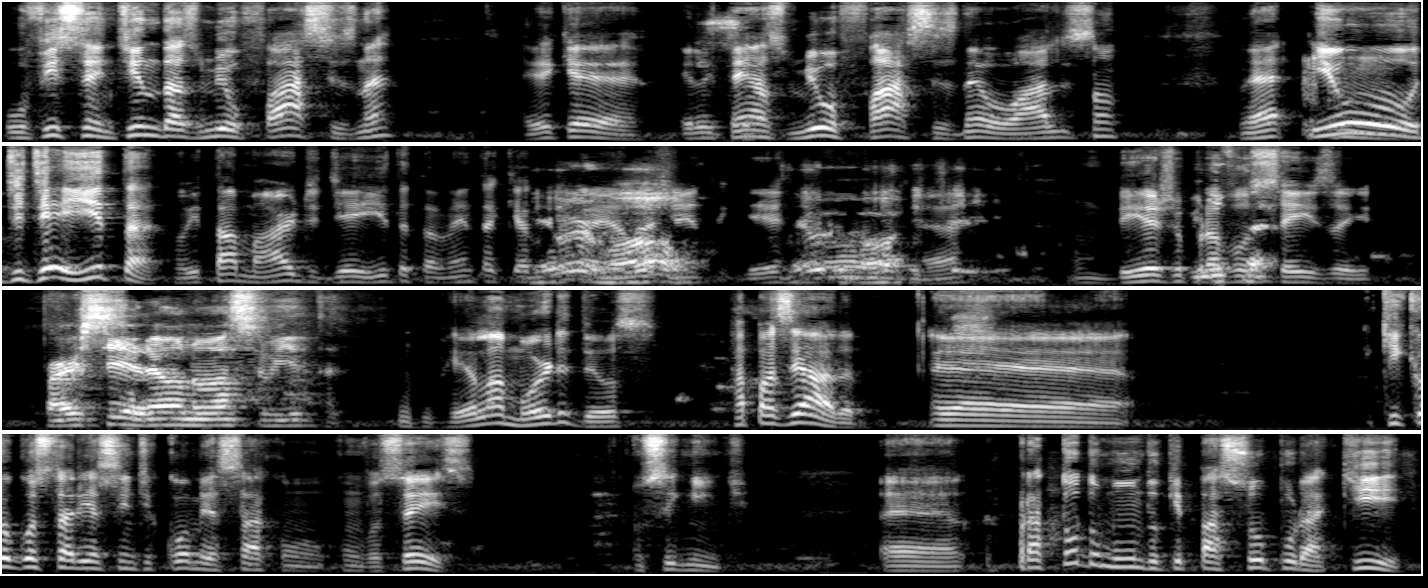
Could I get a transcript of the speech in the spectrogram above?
o Vicentino das Mil Faces, né? Ele que é, ele tem as mil faces, né? O Alisson, né? E o hum. DJ Ita, o Itamar, DJ Ita também está aqui acompanhando a gente aqui. Meu irmão, é. Um beijo para vocês aí. Parceirão nosso, Ita. Pelo amor de Deus. Rapaziada, é... O que, que eu gostaria assim, de começar com, com vocês? O seguinte: é... para todo mundo que passou por aqui,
